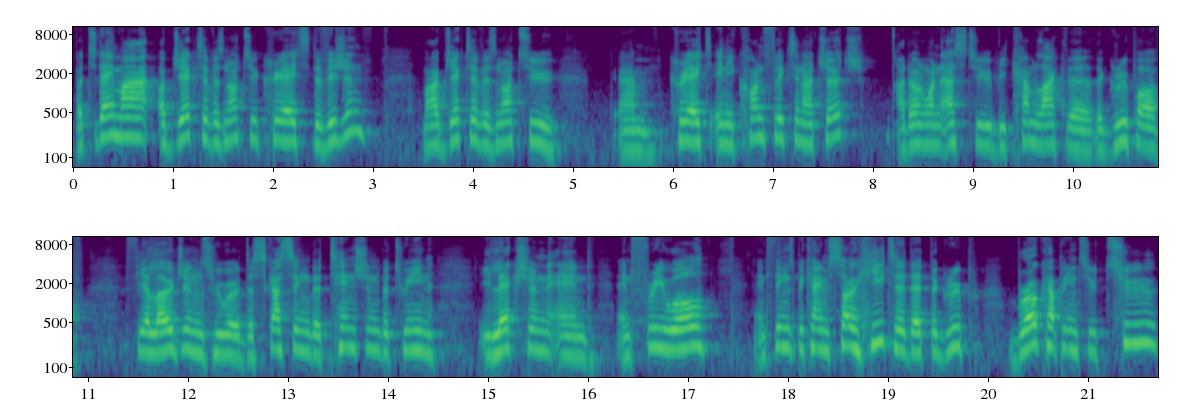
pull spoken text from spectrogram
But today, my objective is not to create division. My objective is not to um, create any conflict in our church. I don't want us to become like the, the group of theologians who were discussing the tension between election and, and free will. And things became so heated that the group broke up into two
